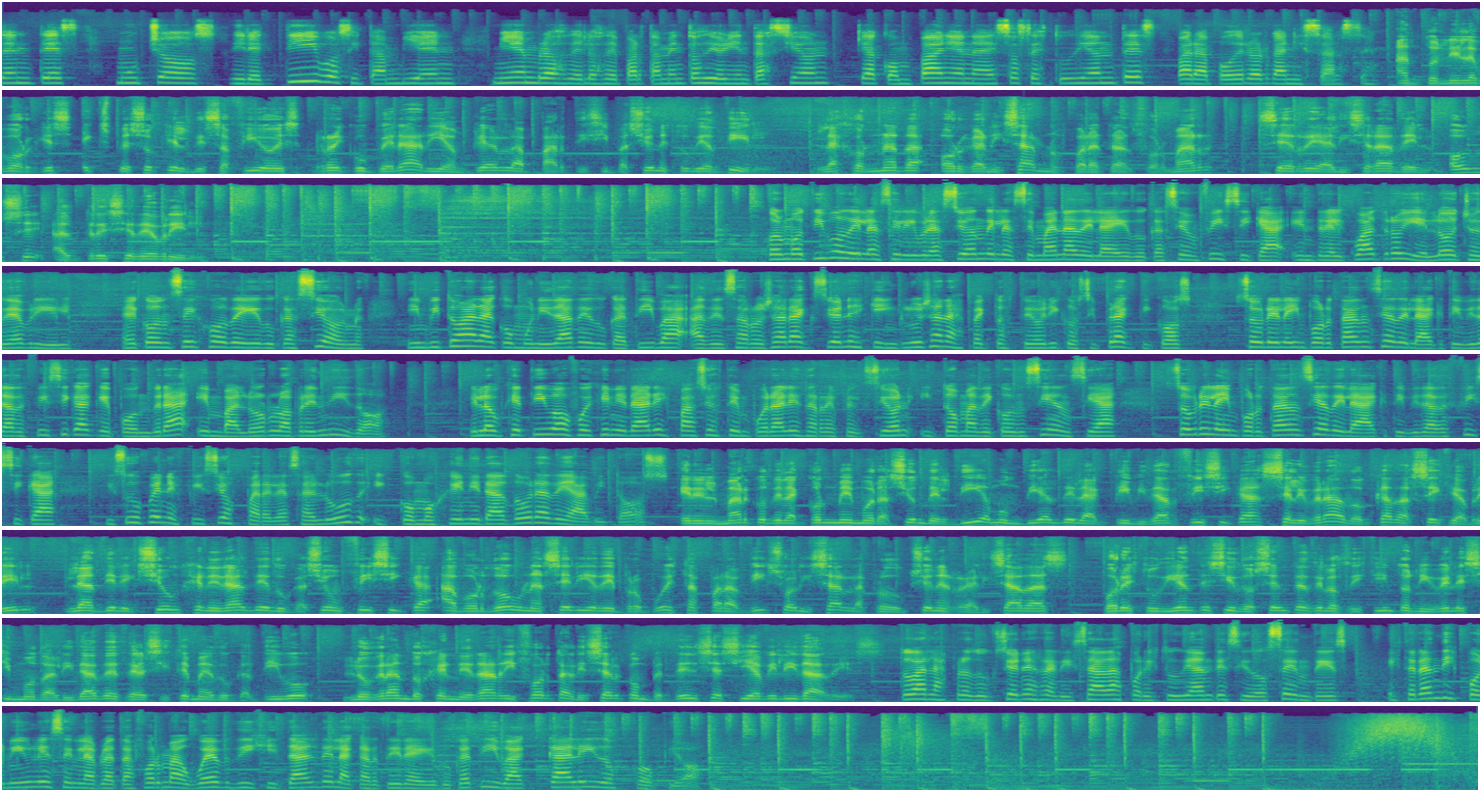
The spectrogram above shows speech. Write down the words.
muchos directivos y también miembros de los departamentos de orientación que acompañan a esos estudiantes para poder organizar Antonella Borges expresó que el desafío es recuperar y ampliar la participación estudiantil. La jornada Organizarnos para Transformar se realizará del 11 al 13 de abril. Con motivo de la celebración de la Semana de la Educación Física entre el 4 y el 8 de abril, el Consejo de Educación invitó a la comunidad educativa a desarrollar acciones que incluyan aspectos teóricos y prácticos sobre la importancia de la actividad física que pondrá en valor lo aprendido. El objetivo fue generar espacios temporales de reflexión y toma de conciencia sobre la importancia de la actividad física y sus beneficios para la salud y como generadora de hábitos. En el marco de la conmemoración del Día Mundial de la Actividad Física, celebrado cada 6 de abril, la Dirección General de Educación Física abordó una serie de propuestas para visualizar las producciones realizadas por estudiantes y docentes de los distintos niveles y modalidades del sistema educativo, logrando generar y fortalecer competencias y habilidades. Todas las producciones realizadas por estudiantes y docentes estarán disponibles en la plataforma web digital de la cartera educativa Caleidoscopio.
